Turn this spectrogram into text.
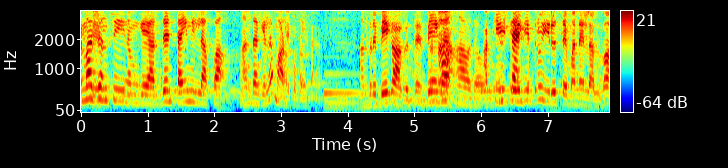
ಎಮರ್ಜೆನ್ಸಿ ನಮಗೆ ಅರ್ಜೆಂಟ್ ಟೈಮ್ ಇಲ್ಲಪ್ಪ ಅಂದಾಗೆಲ್ಲ ಮಾಡ್ಕೋಬೇಕಾಗುತ್ತೆ ಅಂದ್ರೆ ಬೇಗ ಆಗುತ್ತೆ ಬೇಗ ಹೌದು ಹೇಗಿದ್ರು ಇರುತ್ತೆ ಮನೇಲಲ್ವಾ?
